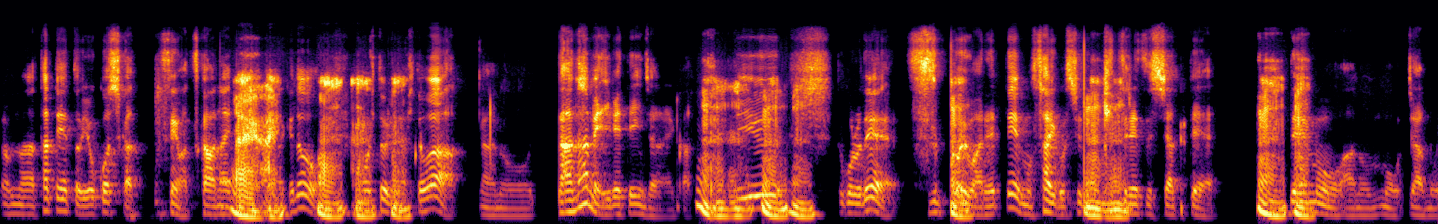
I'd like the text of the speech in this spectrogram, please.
まあ、縦と横しか線は使わないんだけど、うん。もう一人の人は、あの、斜め入れていいんじゃないかうん。っていううん。ところですっごい割れて、もう最後、シュッと決裂しちゃって、うん。で、もう、あの、もう、じゃあもう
